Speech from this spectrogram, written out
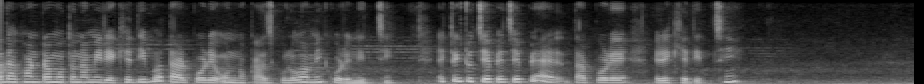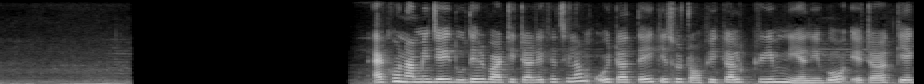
আধা ঘণ্টা মতন আমি রেখে দিব, তারপরে অন্য কাজগুলোও আমি করে নিচ্ছি। একটু একটু চেপে চেপে তারপরে রেখে দিচ্ছি। এখন আমি যেই দুধের বাটিটা রেখেছিলাম, ওইটাতেই কিছু টপিক্যাল ক্রিম নিয়ে নিব। এটা কেক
